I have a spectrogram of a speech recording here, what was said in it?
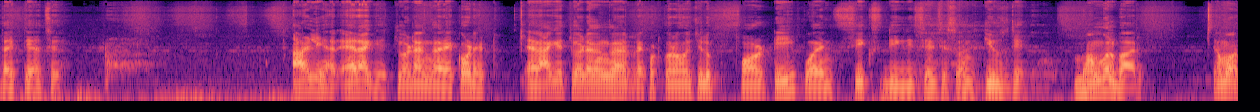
দায়িত্বে আছে। আর্লিয়ার এর আগে চুয়াডাঙ্গা রেকর্ডেড এর আগে চুয়াডাঙ্গার রেকর্ড করা হয়েছিল forty point six degree Celsius on Tuesday. মঙ্গলবার, কেমন?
